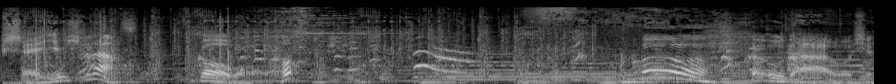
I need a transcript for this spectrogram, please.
przenieś nas. W koło hop. O, udało się.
